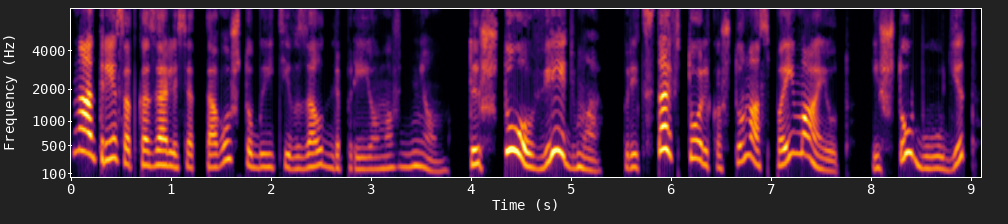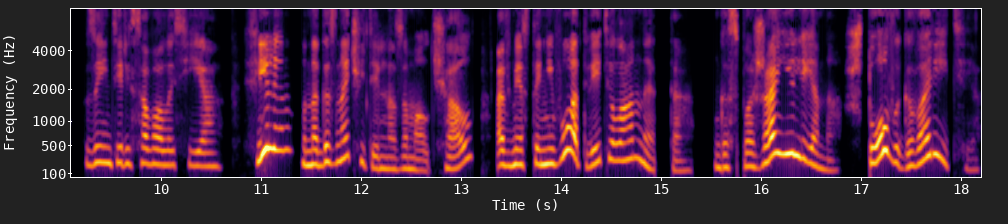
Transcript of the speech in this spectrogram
наотрез отказались от того, чтобы идти в зал для приемов днем. «Ты что, ведьма?» Представь только, что нас поймают. И что будет? Заинтересовалась я. Филин многозначительно замолчал, а вместо него ответила Анетта. «Госпожа Елена, что вы говорите?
